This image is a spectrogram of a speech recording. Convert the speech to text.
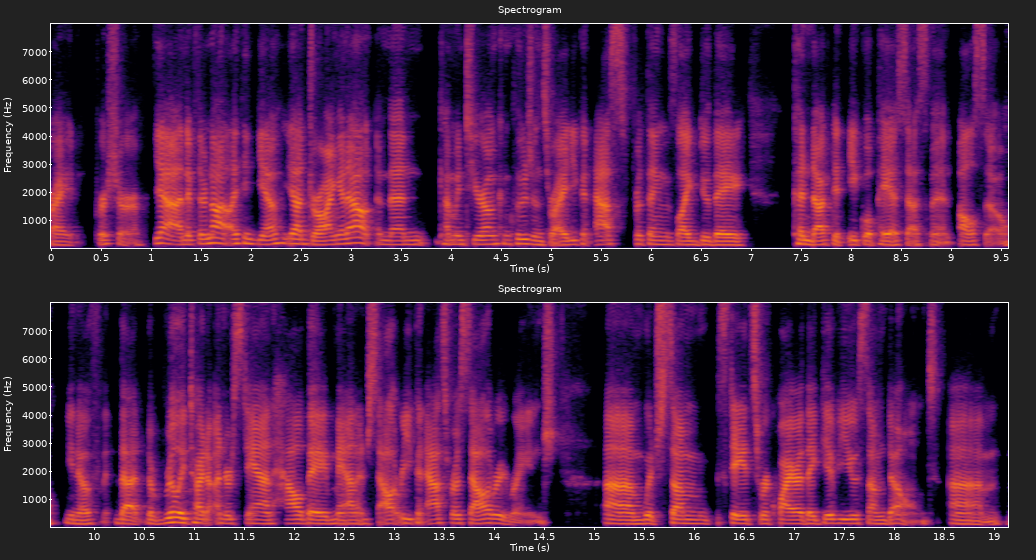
Right for sure. Yeah and if they're not i think yeah yeah drawing it out and then coming to your own conclusions right? You can ask for things like do they conduct an equal pay assessment also? You know that to really try to understand how they manage salary you can ask for a salary range um, which some states require they give you, some don't. Um,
